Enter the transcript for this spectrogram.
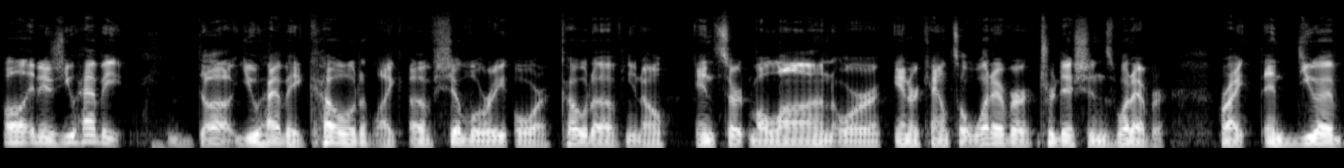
Well, it is. You have a, duh. You have a code like of chivalry or code of you know insert Milan or inner council, whatever traditions, whatever, right? And you have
